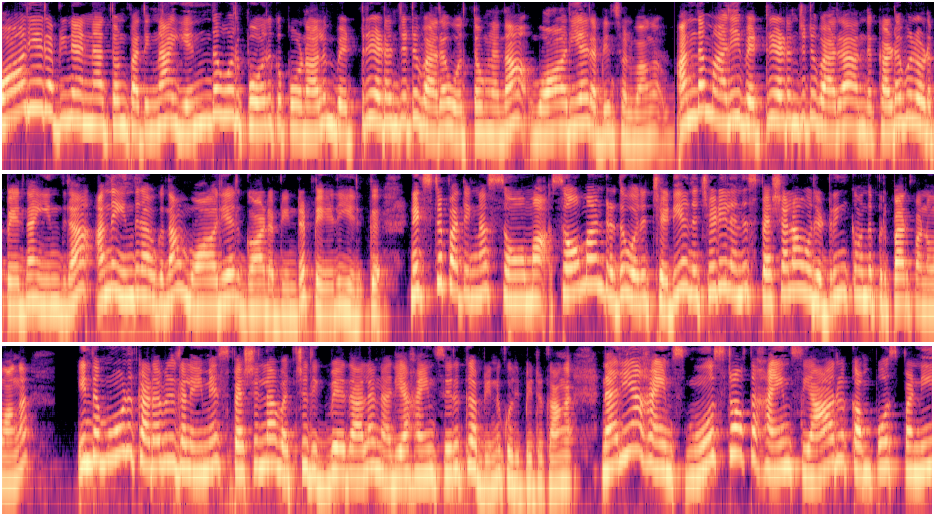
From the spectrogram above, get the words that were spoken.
வாரியர் அப்படின்னா என்ன அர்த்தம்னு பார்த்தீங்கன்னா எந்த ஒரு போருக்கு போனாலும் வெற்றி அடைஞ்சிட்டு வர ஒருத்தவங்கள தான் வாரியர் அப்படின்னு சொல்லுவாங்க. அந்த மாதிரி வெற்றி அடைஞ்சிட்டு வர அந்த கடவுளோட பேர் தான் இந்திரா. அந்த இந்திராவுக்கு தான் வாரியர் காட் அப்படின்ற பேர் இருக்குது நெக்ஸ்ட்டு பார்த்தீங்கன்னா சோமா. சோமான்றது ஒரு செடி. அந்த செடியிலேருந்து ஸ்பெஷலாக ஒரு ட்ரிங்க் வந்து ப்ரிப்பேர் பண்ணுவாங்க. இந்த மூணு கடவுள்களையுமே ஸ்பெஷலாக வச்சு ரிக்வேதால நிறைய ஹைம்ஸ் இருக்குது அப்படின்னு குறிப்பிட்டிருக்காங்க. நிறைய ஹைம்ஸ் மோஸ்ட் ஆஃப் த ஹைம்ஸ் யார் கம்போஸ் பண்ணி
